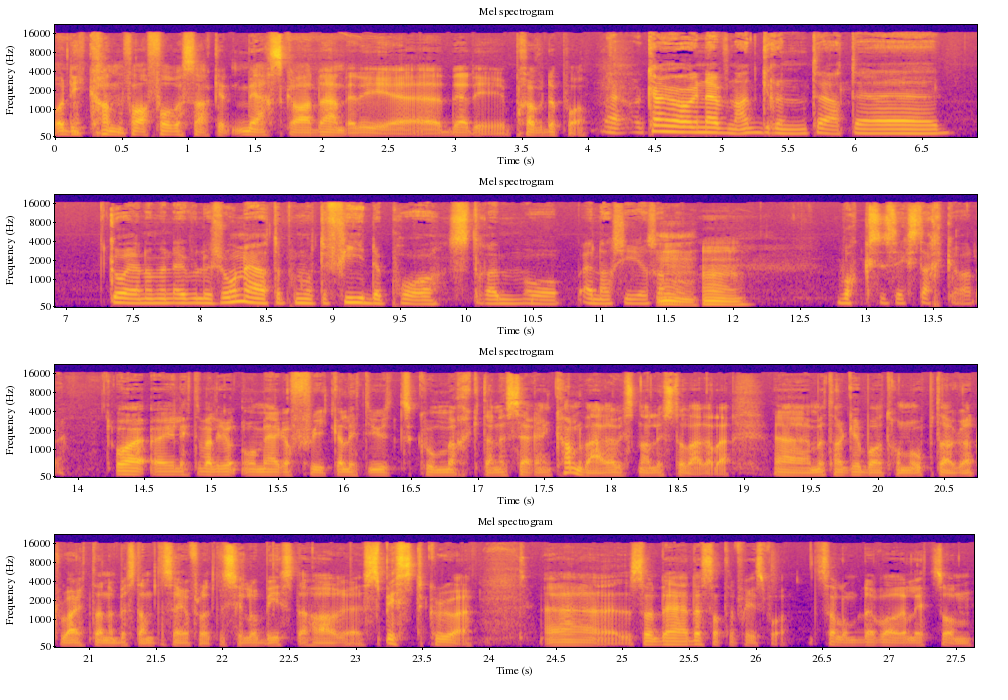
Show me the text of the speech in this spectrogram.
Og de kan ha forårsaket mer skade enn det de, det de prøvde på. Ja, kan jo også nevne at grunnen til at det går gjennom en evolusjon, er at det på en måte feeder på strøm og energi og sånn. Mm. Vokser seg sterkere av det. Og jeg likte veldig godt Omega freaka litt ut hvor mørk denne serien kan være hvis den har lyst til å være det. Eh, med tanke på at hun oppdager at writerne bestemte seg for at Zillow Beast har eh, spist crewet. Eh, så det, det satte pris på. Selv om det var litt sånn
